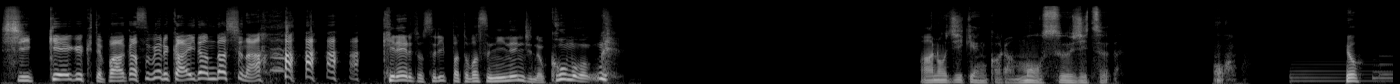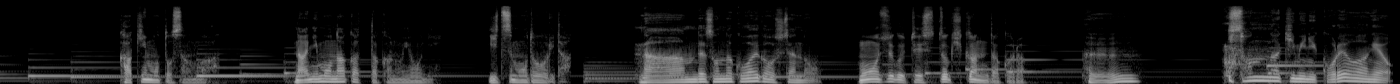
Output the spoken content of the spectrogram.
湿気えぐくてバカ滑る階段だっしな。切れるとスリッパ飛ばす2年時の顧問。あの事件からもう数日。よ。柿本さんは何もなかったかのようにいつも通りだ。なんでそんな怖い顔してんの？もうすぐテスト期間だから。へえ。そんな君にこれをあげよ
